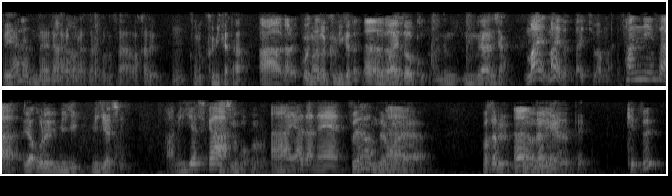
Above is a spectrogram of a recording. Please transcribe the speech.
う。で嫌なんだよ、だからうんほらさ、このさ、わかる？ん？この組み方。あー、わかる。馬の組み方。うん、前と、あるじゃん。前、前だった、一番前。3人さい、や、俺、右、右足。あ、右足か。こっちの方うんあー、やだね。そう嫌なんだよ、これ。わかる？何が嫌だって。ケツ？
